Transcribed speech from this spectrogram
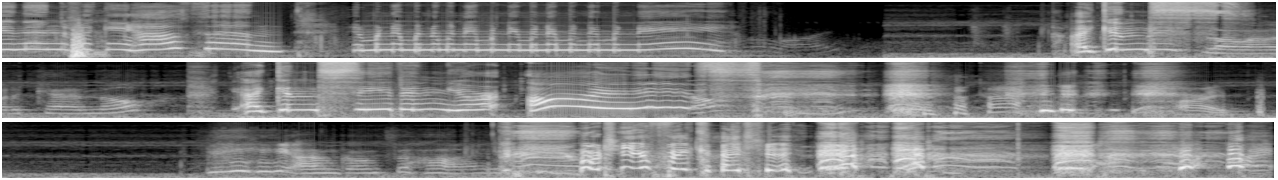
get in the fucking house then. I can s- Blow out a candle. I can see it in your eyes. All right. I'm going to hide. what do you think I did? I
